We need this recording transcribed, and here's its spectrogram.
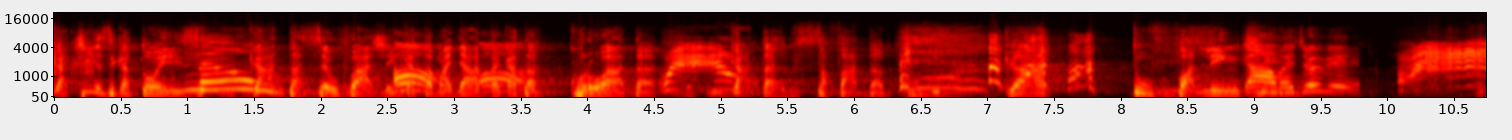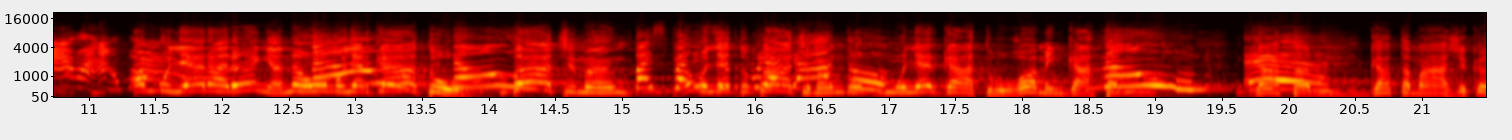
Gatinhas e gatões. Não. Gata selvagem, oh, gata malhada, oh. gata coroada. Gata safada. Gato valente. Calma, deixa eu ver. A Mulher Aranha, não, não a Mulher Gato. Não. Batman. Mas a mulher do mulher Batman, gato. mulher gato, homem gata. Não. Gata, é... gata mágica.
